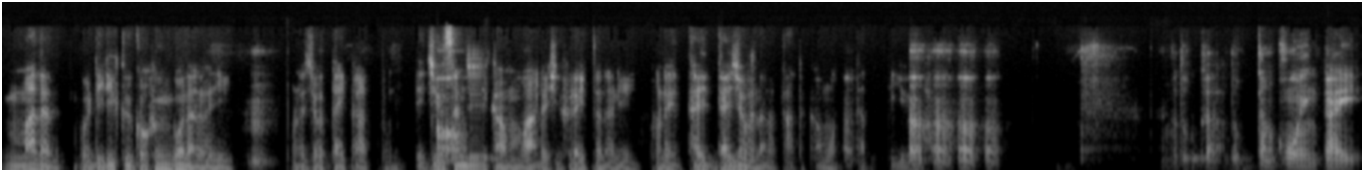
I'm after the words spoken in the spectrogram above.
まだこう離陸5分後なのに、うん。この状態かと思って、13時間もあるしフライトなのに、これ大大丈夫なのかとか思ったっていう。なんかどっか、どっかの講演会、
